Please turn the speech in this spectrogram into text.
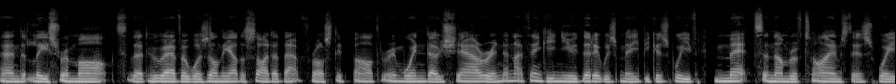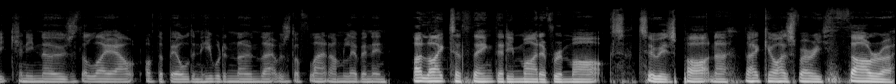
and at least remarked that whoever was on the other side of that frosted bathroom window showering, and I think he knew that it was me because we've met a number of times this week and he knows the layout of the building. He would have known that was the flat I'm living in. I like to think that he might have remarked to his partner, that guy's very thorough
